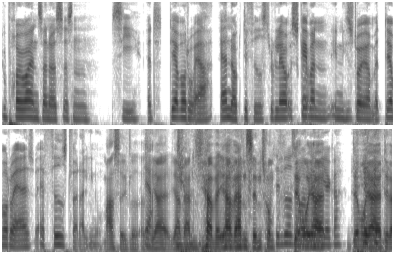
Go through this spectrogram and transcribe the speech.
du prøver en sådan også at sådan sige, at der, hvor du er, er nok det fedeste. Du laver, skaber ja. en, en historie om, at der, hvor du er, er fedest for dig lige nu. Meget selvglad. Altså, Ja. jeg, jeg, er verdens, jeg, er, jeg er verdens centrum. Det lyder Der, som om, hvor jeg er- virker. Der, hvor jeg er, det er,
